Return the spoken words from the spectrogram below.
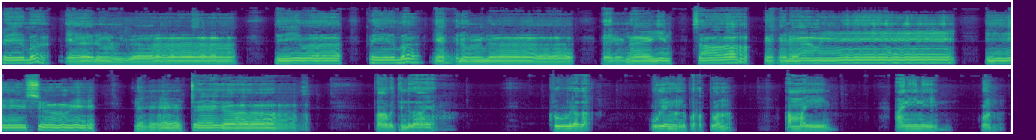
കൃപയരുൾക ദൈവ കൃപയരുൾക കരുണയിൻ സാകരമേ യേശുവേ രക്ഷക പാപത്തിന്റെതായ ക്രൂരത ഉള്ളിൽ നിന്ന് പുറത്തു വന്ന് അമ്മയെയും അനിയനെയും കൊന്നു.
